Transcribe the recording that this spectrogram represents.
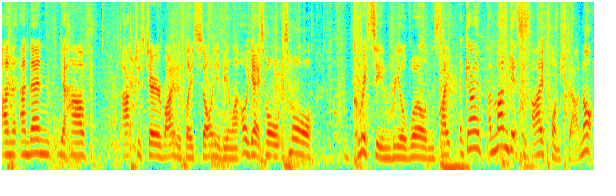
And and then you have actress Jeri Ryan who played Sonya being like, oh yeah, it's more it's more gritty in real world, and it's like a guy a man gets his eye punched out, not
